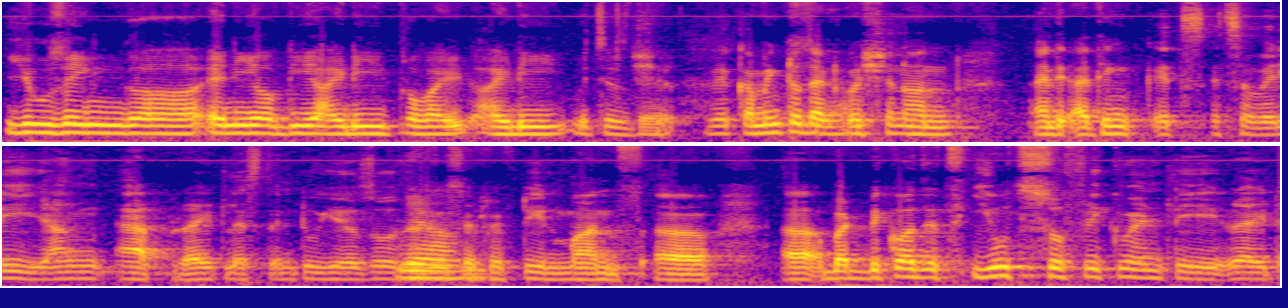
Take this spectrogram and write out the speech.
using uh, any of the ID provide ID which is there. We're coming to that Yeah. question on, and I think it's it's a very young app, right? Less than two years old, Yeah. as you said, 15 months. Uh, uh, but because it's used so frequently, right,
